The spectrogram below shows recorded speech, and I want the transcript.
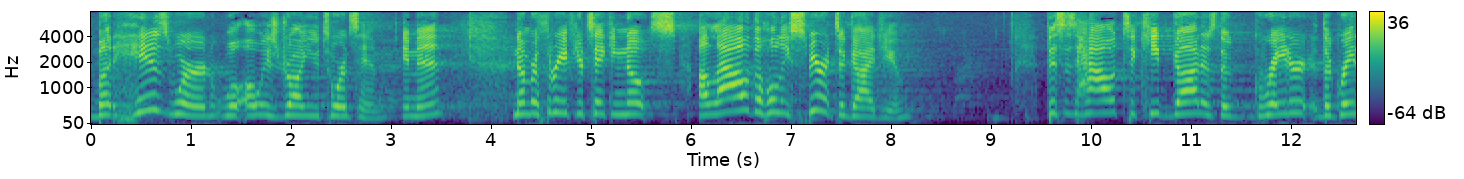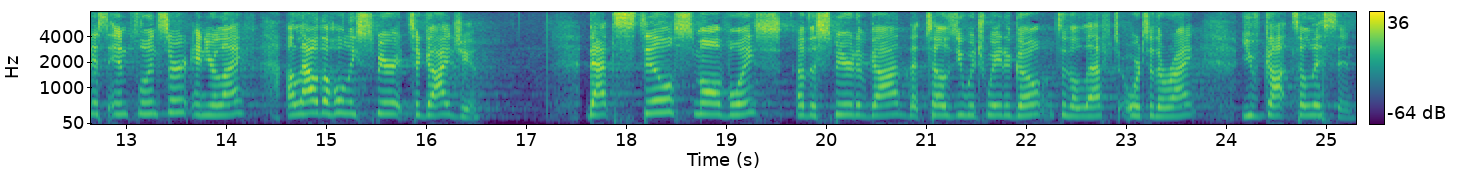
but His Word will always draw you towards Him. Amen? Number three, if you're taking notes, allow the Holy Spirit to guide you. This is how to keep God as the greater the greatest influencer in your life. Allow the Holy Spirit to guide you. That still small voice of the Spirit of God that tells you which way to go, to the left or to the right, you've got to listen.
